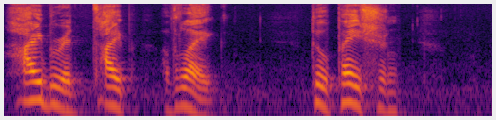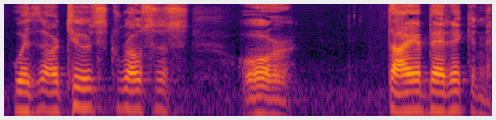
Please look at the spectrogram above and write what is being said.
hybrid type of leg to a patient with arteriosclerosis or diabetic and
